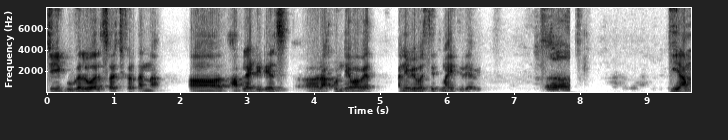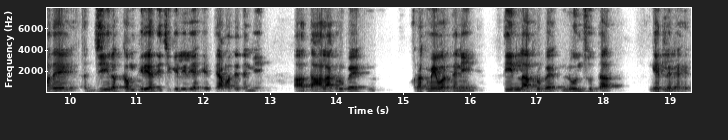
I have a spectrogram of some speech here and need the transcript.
जी गुगलवर सर्च करताना आपल्या डिटेल्स राखून ठेवाव्यात आणि व्यवस्थित माहिती द्यावी. यामध्ये जी रक्कम फिर्यादीची गेलेली आहे त्यामध्ये त्यांनी दहा लाख रुपये रकमेवर त्यांनी तीन लाख रुपये लोन सुद्धा घेतलेले आहेत.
